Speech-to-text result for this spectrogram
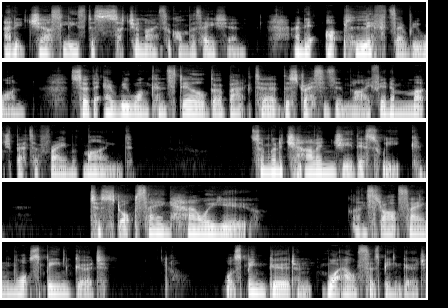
And it just leads to such a nicer conversation and it uplifts everyone so that everyone can still go back to the stresses in life in a much better frame of mind. So I'm going to challenge you this week to stop saying, How are you? and start saying, What's been good? What's been good and what else has been good?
